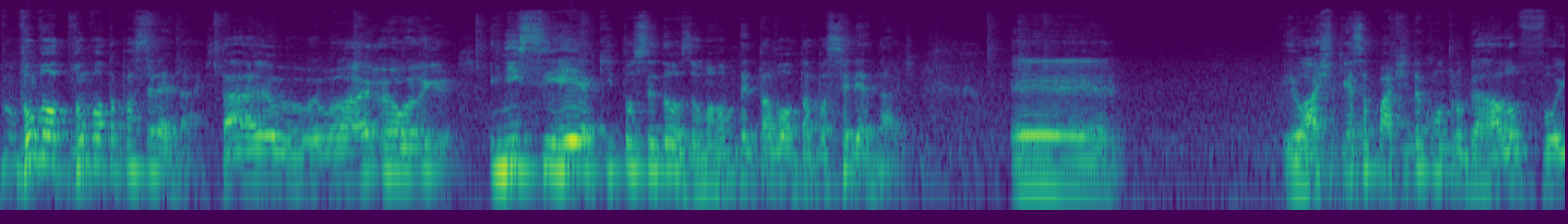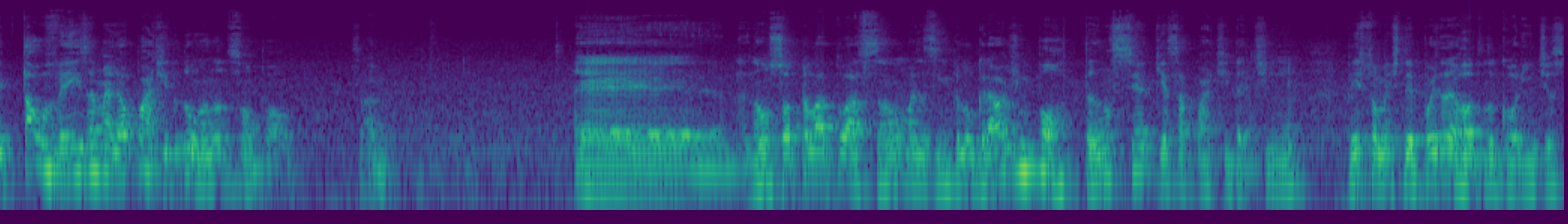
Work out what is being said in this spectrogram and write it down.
Vamos, vamos voltar para a seriedade, tá? Eu, eu, eu, eu, iniciei aqui torcedorzão, mas vamos tentar voltar para a seriedade. É... Eu acho que essa partida contra o Galo foi talvez a melhor partida do ano do São Paulo, sabe? É... Não só pela atuação, mas assim, pelo grau de importância que essa partida tinha, principalmente depois da derrota do Corinthians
